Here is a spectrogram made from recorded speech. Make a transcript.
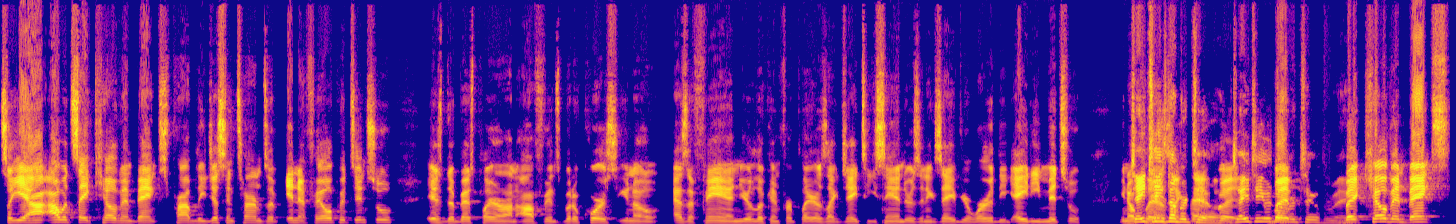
So yeah, I, I would say Kelvin Banks probably just in terms of NFL potential is the best player on offense. But of course, you know, as a fan, you're looking for players like JT Sanders and Xavier Worthy, AD Mitchell. You know, JT's number like two. But, JT was but, number two for me. But Kelvin Banks,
